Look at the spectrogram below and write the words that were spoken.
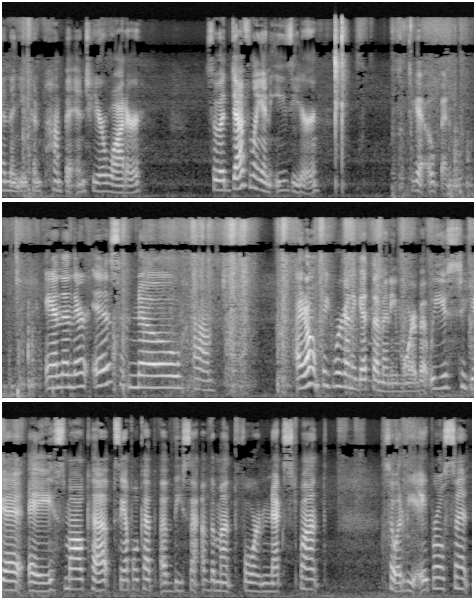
and then you can pump it into your water. So it definitely an easier to get open. And then there is no, um, I don't think we're going to get them anymore, but we used to get a small cup, sample cup of the scent of the month for next month. So it would be April scent.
